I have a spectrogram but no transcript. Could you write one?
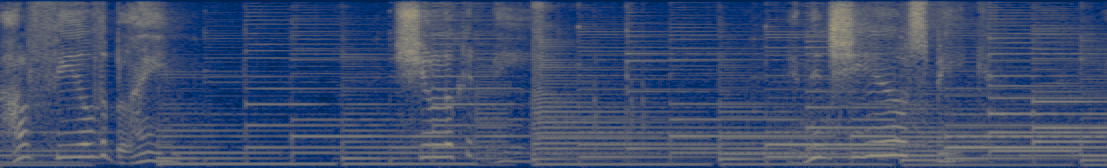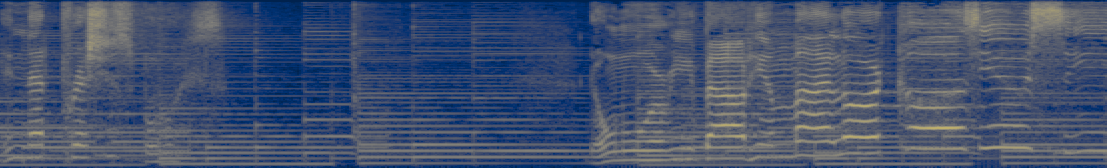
I'll feel the blame. She'll look at me, and then she'll speak in that precious voice. Don't worry about him, my Lord, cause you see,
